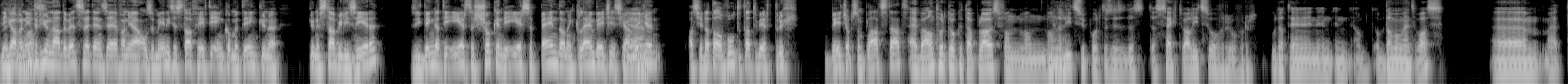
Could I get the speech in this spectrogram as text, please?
die gaf een was. interview na de wedstrijd en zei van ja, onze medische staf heeft die enkel meteen kunnen, kunnen stabiliseren. Dus ik denk dat die eerste shock en die eerste pijn dan een klein beetje is gaan Ja. liggen. Als je dat al voelt, dat dat weer terug beetje op zijn plaats staat. Hij beantwoordt ook het applaus van, van, van Ja. de Leeds-supporters. Dus dat, is- dat zegt wel iets over, over hoe dat hij in, in, in- op, op dat moment was. Ehm, maar het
